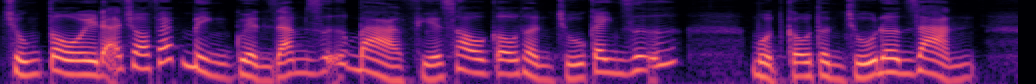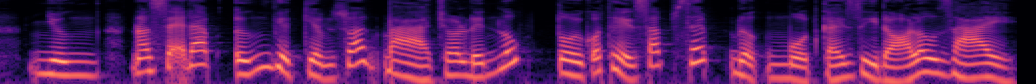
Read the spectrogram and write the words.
Chúng tôi đã cho phép mình quyền giam giữ bà phía sau câu thần chú canh giữ. Một câu thần chú đơn giản, nhưng nó sẽ đáp ứng việc kiểm soát bà cho đến lúc tôi có thể sắp xếp được một cái gì đó lâu dài.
